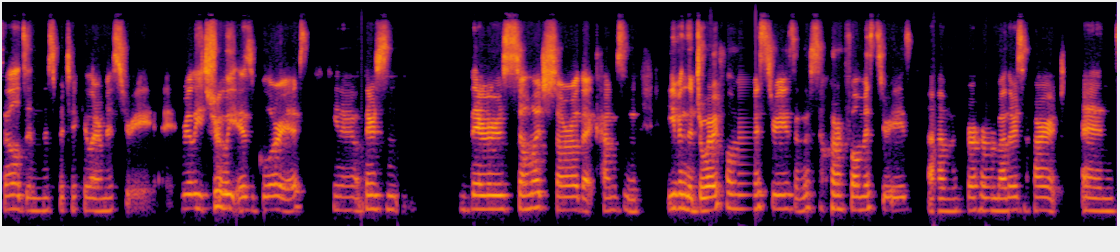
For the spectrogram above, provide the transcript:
filled in this particular mystery. It really truly is glorious you know there's there's so much sorrow that comes in even the joyful mysteries and the sorrowful mysteries um, for her mother's heart. And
